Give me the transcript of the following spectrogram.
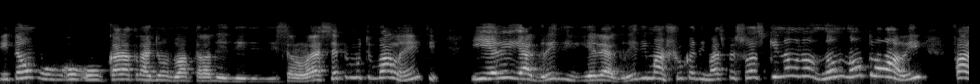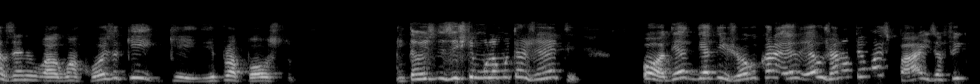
Então, o, o, cara atrás de uma tela de, de, de, celular é sempre muito valente. E ele agride, e ele agride e machuca demais pessoas que não estão não, não, não ali fazendo alguma coisa que, que de propósito. Então, isso desestimula muita gente. Pô, dia, dia de jogo, cara, eu, eu já não tenho mais paz. Eu fico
